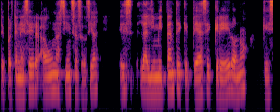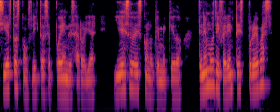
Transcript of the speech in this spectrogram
de pertenecer a una ciencia social es la limitante que te hace creer o no que ciertos conflictos se pueden desarrollar. Y eso es con lo que me quedo. Tenemos diferentes pruebas,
